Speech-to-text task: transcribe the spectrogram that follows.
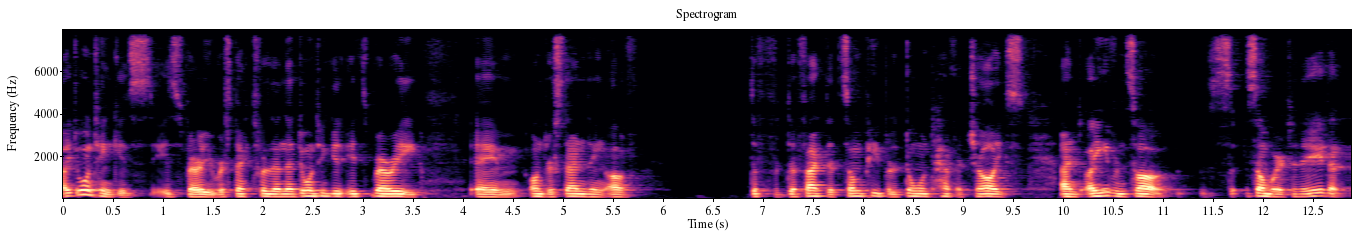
I don't think is, is very respectful, and I don't think it's very um, understanding of the, the fact that some people don't have a choice. And I even saw somewhere today that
